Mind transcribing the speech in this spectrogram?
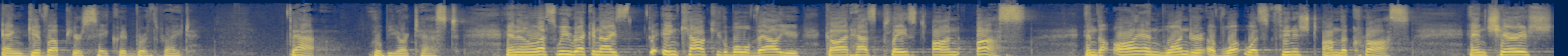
and give up your sacred birthright? That will be our test. And unless we recognize the incalculable value God has placed on us and the awe and wonder of what was finished on the cross and cherish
